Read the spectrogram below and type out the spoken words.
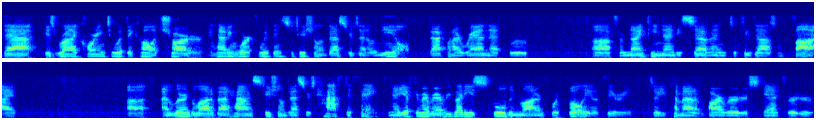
that is run according to what they call a charter. And having worked with institutional investors at O'Neill back when I ran that group uh, from 1997 to 2005, uh, I learned a lot about how institutional investors have to think. Now you have to remember everybody is schooled in modern portfolio theory. So you come out of Harvard or Stanford or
